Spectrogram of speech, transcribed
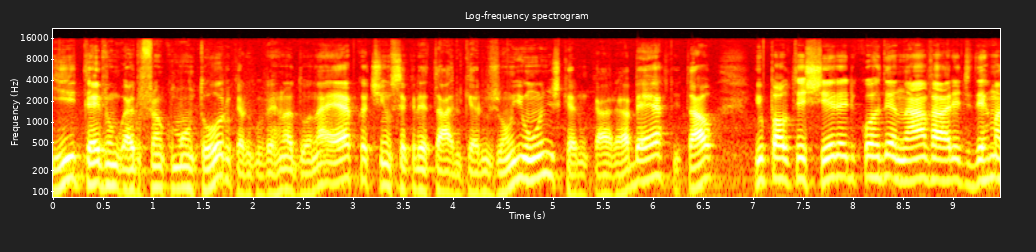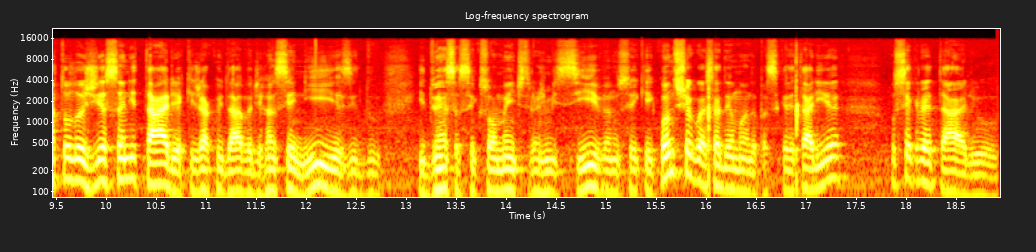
E teve um, era o Franco Montoro, que era o governador na época, tinha um secretário que era o João Yunes, que era um cara aberto e tal, e o Paulo Teixeira ele coordenava a área de dermatologia sanitária, que já cuidava de rancenias e, do, e doença sexualmente transmissível, não sei o. Quando chegou essa demanda para a secretaria, o secretário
